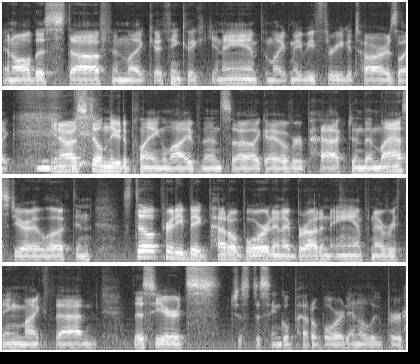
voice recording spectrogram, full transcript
and all this stuff and like I think like an amp and like maybe three guitars like you know I was still new to playing live then so I, like I overpacked and then last year I looked and still a pretty big pedal board and I brought an amp and everything mic'd that and this year it's just a single pedal board and a looper.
